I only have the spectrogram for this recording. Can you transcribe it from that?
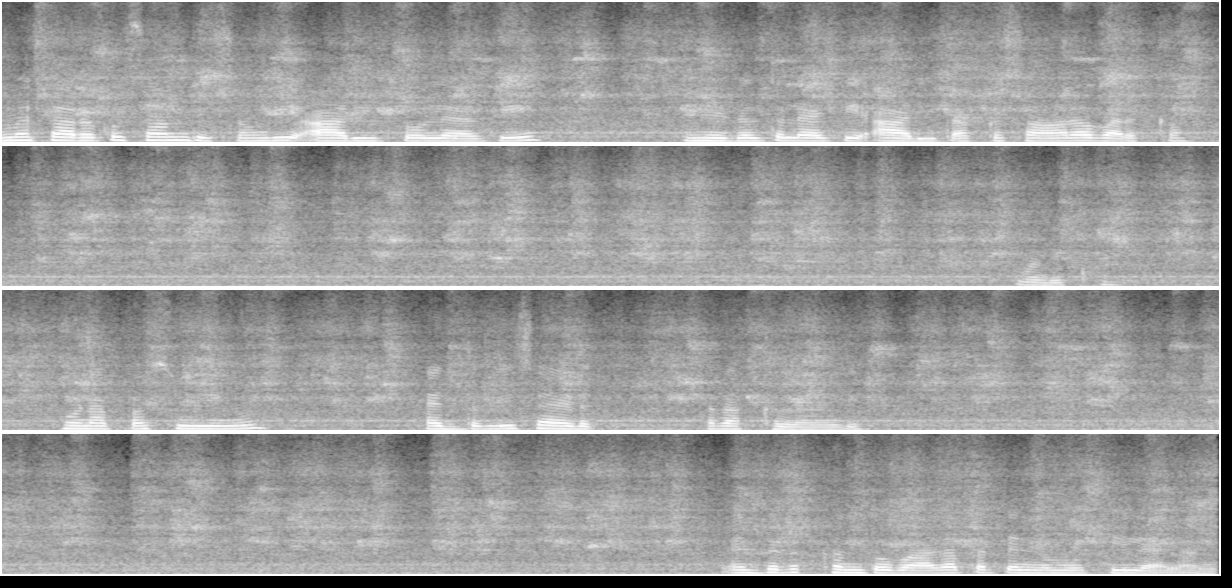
ਮੈਂ ਸਾਰਾ ਕੁਝ ਤੁਹਾਨੂੰ ਦੱਸਾਂਗੀ, ਆਰੀ ਤੋਂ ਲੈ ਕੇ, ਨਿਡਲ ਤੋਂ ਲੈ ਕੇ ਆਰੀ ਤੱਕ ਸਾਰਾ ਵਰਕ। ਮੈਂ ਦੇਖੋ। ਹੁਣ ਆਪਾਂ ਸੂਈ ਨੂੰ ਇਧਰਲੀ ਸਾਈਡ ਰੱਖ ਲਾਂਗੇ। ਇੱਧਰ ਰੱਖਣ ਤੋਂ ਬਾਅਦ ਆਪਾਂ ਤਿੰਨ ਮੋਤੀ ਲੈ ਲਾਂਗੇ।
